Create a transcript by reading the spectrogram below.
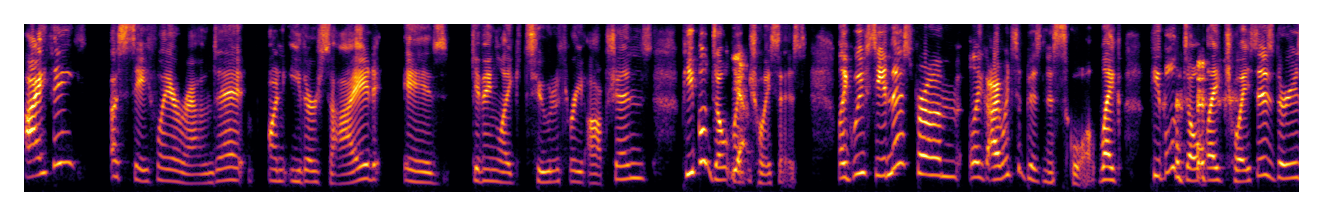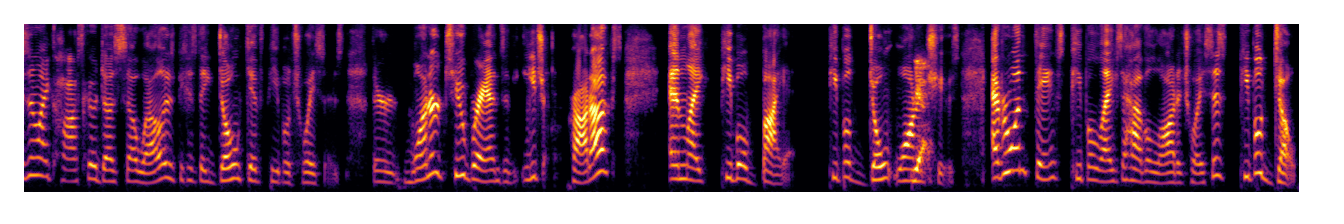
I think a safe way around it on either side is giving like two to three options people don't like yeah. choices like we've seen this from like i went to business school like people don't like choices the reason why costco does so well is because they don't give people choices they're one or two brands of each product and like people buy it People don't want to yeah. choose. Everyone thinks people like to have a lot of choices. People don't.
